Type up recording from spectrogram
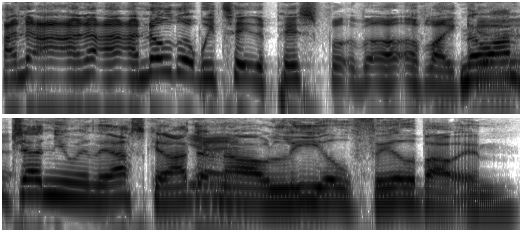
and I, I I know that we take the piss for, of, of like. No, uh, I'm genuinely asking. I don't yeah. know how Leal feel about him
